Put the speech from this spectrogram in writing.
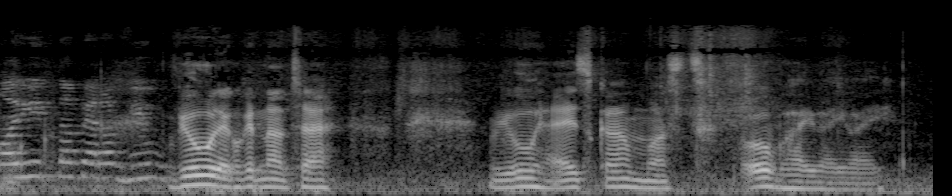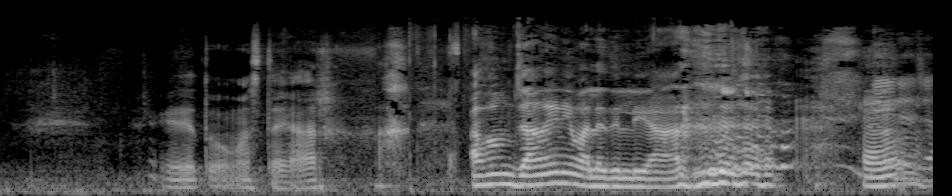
और ये इतना प्यारा व्यू व्यू देखो कितना अच्छा है। व्यू है इसका मस्त। ओ भाई भाई भाई। ये तो मस्त है यार। अब हम जाना ही नहीं वाले दिल्ली यार। है ना?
